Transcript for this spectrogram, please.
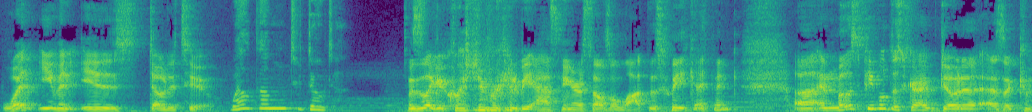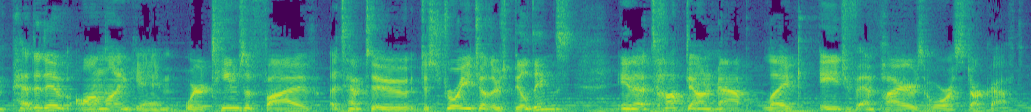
what even is Dota 2? Welcome to Dota. This is like a question we're going to be asking ourselves a lot this week, I think. Uh, and most people describe Dota as a competitive online game where teams of five attempt to destroy each other's buildings in a top down map like Age of Empires or StarCraft.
